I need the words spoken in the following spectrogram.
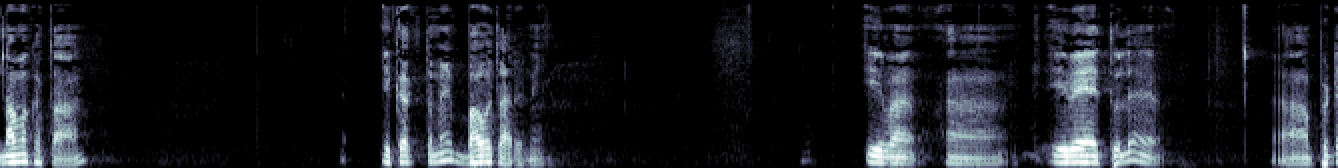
නවකතා එකක් තමයි භවතරණය. ඒවා ඒවැ තුල අපිට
